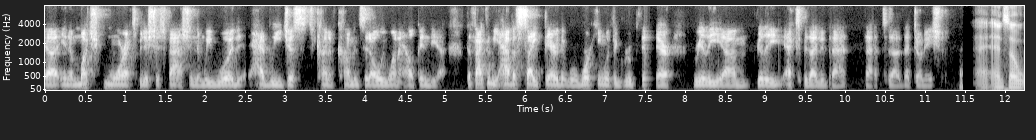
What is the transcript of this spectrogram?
uh, in a much more expeditious fashion than we would had we just kind of come and said, "Oh, we want to help India." The fact that we have a site there that we're working with a group there really um, really expedited that that uh, that donation. And so,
